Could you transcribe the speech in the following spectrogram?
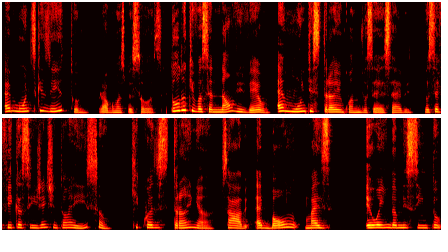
É muito esquisito para algumas pessoas. Tudo que você não viveu é muito estranho quando você recebe. Você fica assim, gente, então é isso? Que coisa estranha, sabe? É bom, mas eu ainda me sinto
